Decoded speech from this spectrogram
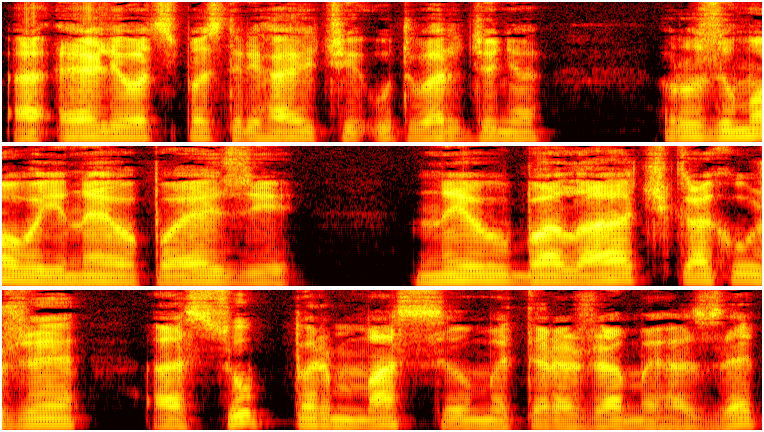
А Еліот, спостерігаючи утвердження розумової неопоезії, не в балачках уже, а супермасовими тиражами газет,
